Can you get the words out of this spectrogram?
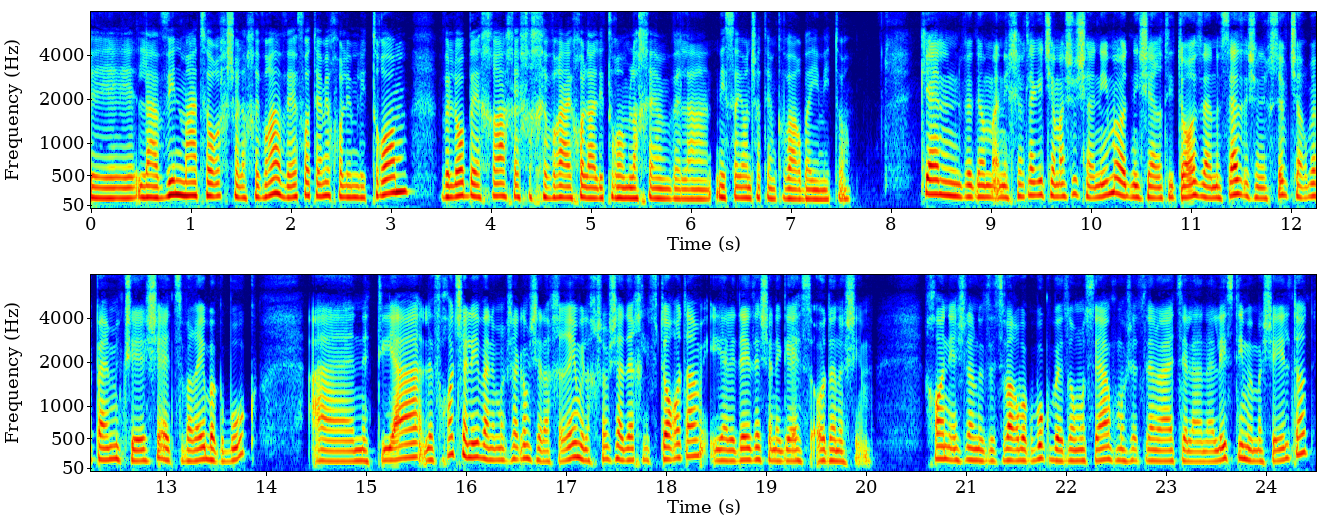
ולהבין מה הצורך של החברה ואיפה אתם יכולים לתרום, ולא בהכרח איך החברה יכולה לתרום לכם ולניסיון שאתם כבר באים איתו. כן, וגם אני חייבת להגיד שמשהו שאני מאוד נשארת איתו, זה הנושא הזה שאני חושבת שהרבה פעמים כשיש אה, צווארי בקבוק, הנטייה, לפחות שלי ואני מרגישה גם של אחרים, היא לחשוב שהדרך לפתור אותם היא על ידי זה שנגייס עוד אנשים. נכון, יש לנו איזה צוואר בקבוק באזור מסוים, כמו שאצלנו היה אצל האנליסטים עם השאילתות,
